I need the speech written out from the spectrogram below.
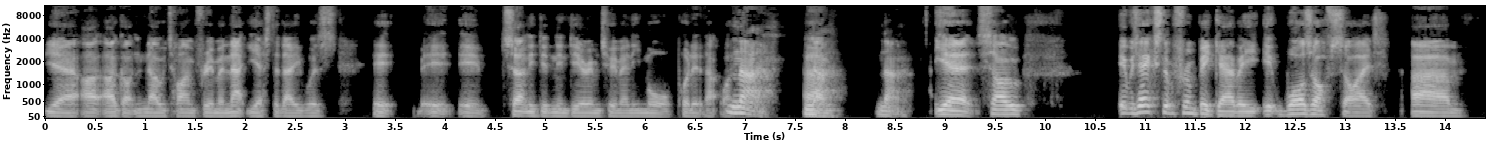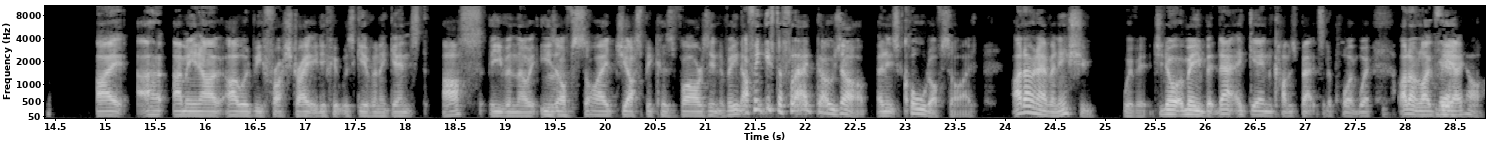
yeah, I, I got no time for him, and that yesterday was it. It it certainly didn't endear him to him anymore. Put it that way. No, um, no, no. Yeah, so it was excellent from Big Gabby. It was offside. Um, I, I, I mean, I, I would be frustrated if it was given against us, even though it is mm. offside, just because VAR has intervened. I think if the flag goes up and it's called offside, I don't have an issue with it. Do you know what I mean? But that again comes back to the point where I don't like yeah. VAR,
